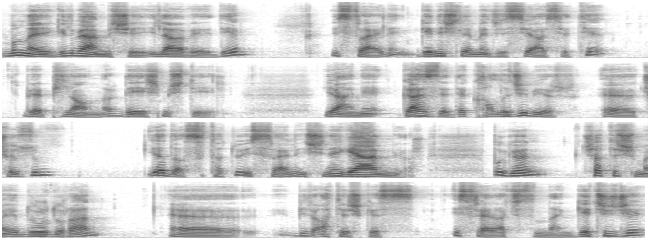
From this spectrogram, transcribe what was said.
bununla ilgili ben bir şey ilave edeyim. İsrail'in genişlemeci siyaseti ve planları değişmiş değil. Yani Gazze'de kalıcı bir e, çözüm ya da statü İsrail'in işine gelmiyor. Bugün çatışmayı durduran e, bir ateşkes İsrail açısından geçici.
